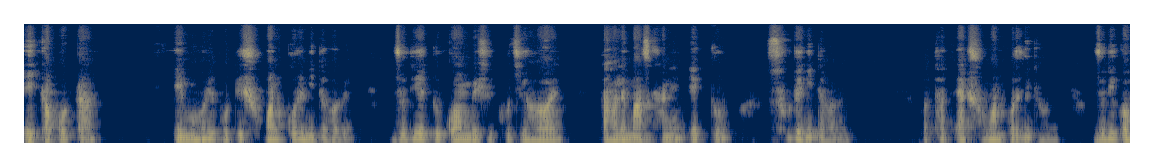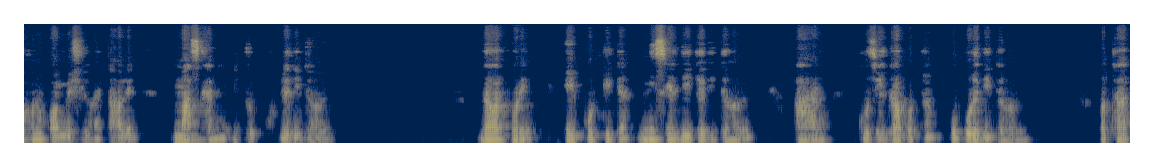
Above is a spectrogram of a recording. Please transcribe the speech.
এই কাপড়টা এই মোহরের পট্টি সমান করে নিতে হবে। যদি একটু কম বেশি কুচি হয়, তাহলে মাঝখানে একটু ছুটে নিতে হবে। অর্থাৎ এক সমান করে নিতে হবে। যদি কখনো কম বেশি হয়, তাহলে মাঝখানে একটু খুলে দিতে হবে। দেওয়ার পরে এই পট্টিটা নিচের দিকে দিতে হবে। আর কুচির কাপড়টা উপরে দিতে হবে। অর্থাৎ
